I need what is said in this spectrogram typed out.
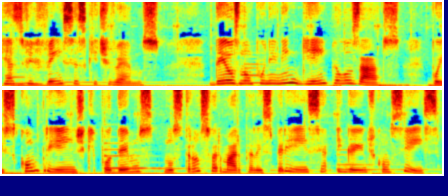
e as vivências que tivemos. Deus não pune ninguém pelos atos, pois compreende que podemos nos transformar pela experiência e ganho de consciência.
